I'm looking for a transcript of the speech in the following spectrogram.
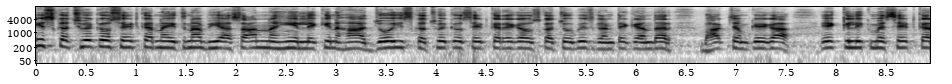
इस कछुए को सेट करना इतना भी आसान नहीं है लेकिन हाँ जो इस कछुए को सेट करेगा, उसका 24 घंटे के अंदर भाग चमकेगा। एक क्लिक में सेट कर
